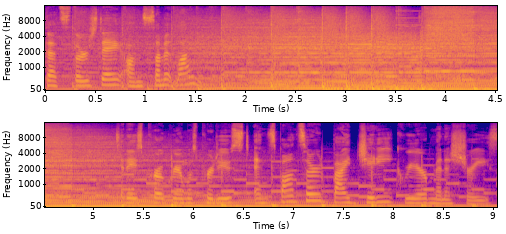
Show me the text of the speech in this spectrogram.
That's Thursday on Summit Life. Today's program was produced and sponsored by JD Greear Ministries.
